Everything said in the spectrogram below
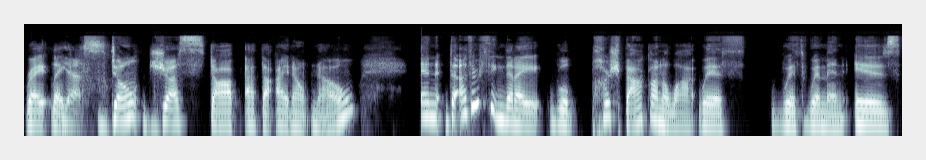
right? Like, yes. don't just stop at the I don't know. And the other thing that I will push back on a lot with with women is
